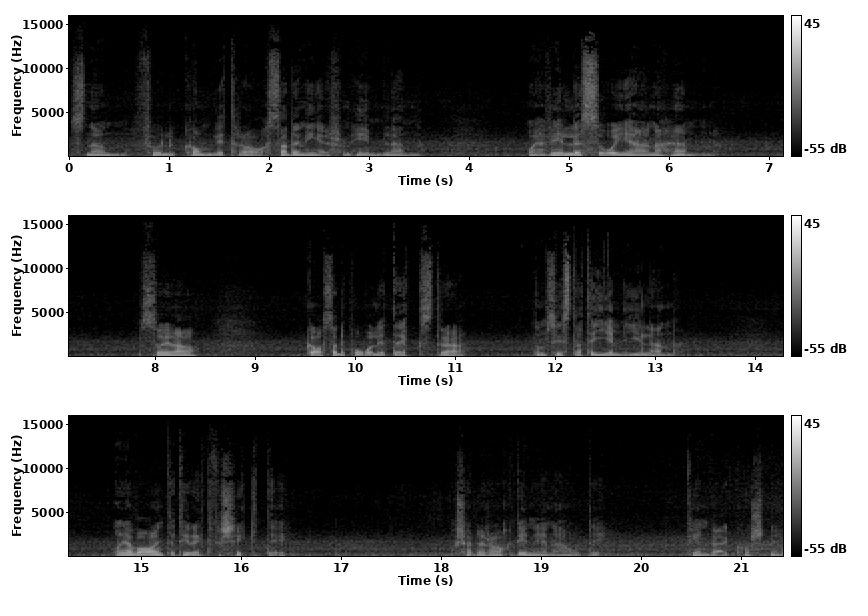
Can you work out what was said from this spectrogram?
Snön fullkomligt rasade ner från himlen. Och jag ville så gärna hem. Så jag gasade på lite extra de sista tio milen. Och jag var inte tillräckligt försiktig och körde rakt in i en Audi vid en vägkorsning.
